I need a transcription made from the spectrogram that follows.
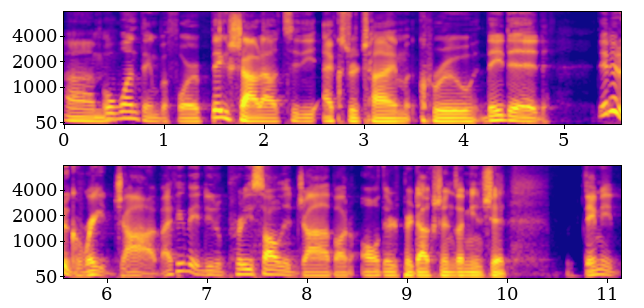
Um, Well, one thing before, big shout out to the extra time crew. They did they did a great job. I think they did a pretty solid job on all their productions. I mean, shit, they made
